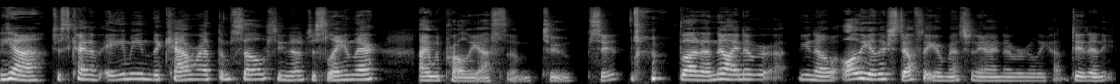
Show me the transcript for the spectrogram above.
Yeah. just kind of aiming the camera at themselves, you know, just laying there. I would probably ask them to sit. but uh, no, I never, you know, all the other stuff that you're mentioning, I never really had, did any.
